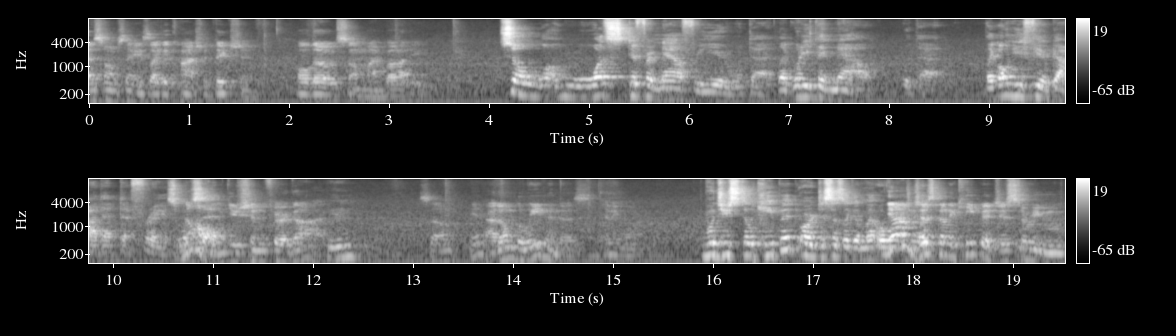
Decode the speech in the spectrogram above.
that's what I'm saying. It's like a contradiction, although it's on my body. So what's different now for you with that? Like, what do you think now with that? Like, only fear God. That that phrase. What's no, that? you shouldn't fear God. hmm So yeah, I don't believe in this anymore. Would you still keep it, or just as like a? Yeah, I'm just gonna keep it just to rem-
